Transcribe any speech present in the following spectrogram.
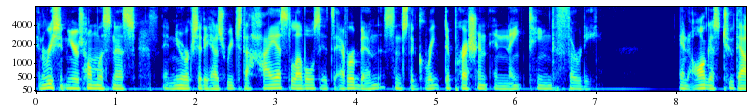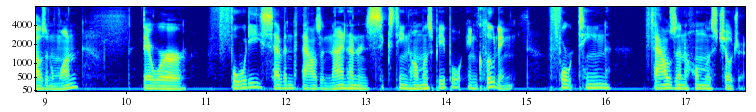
In recent years, homelessness in New York City has reached the highest levels it's ever been since the Great Depression in 1930. In August 2001, there were 47,916 homeless people, including 14,000 homeless children,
